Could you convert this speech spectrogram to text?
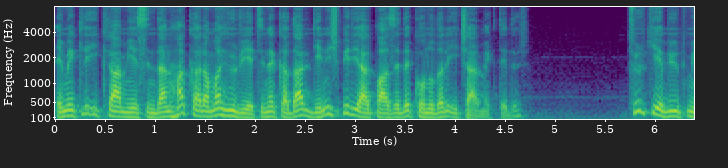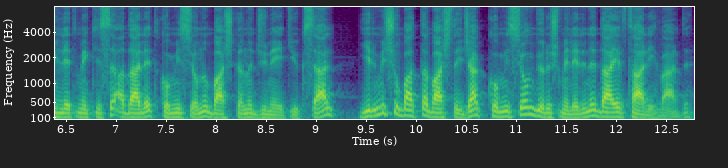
emekli ikramiyesinden hak arama hürriyetine kadar geniş bir yelpazede konuları içermektedir. Türkiye Büyük Millet Meclisi Adalet Komisyonu Başkanı Cüneyt Yüksel, 20 Şubat'ta başlayacak komisyon görüşmelerine dair tarih verdi.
